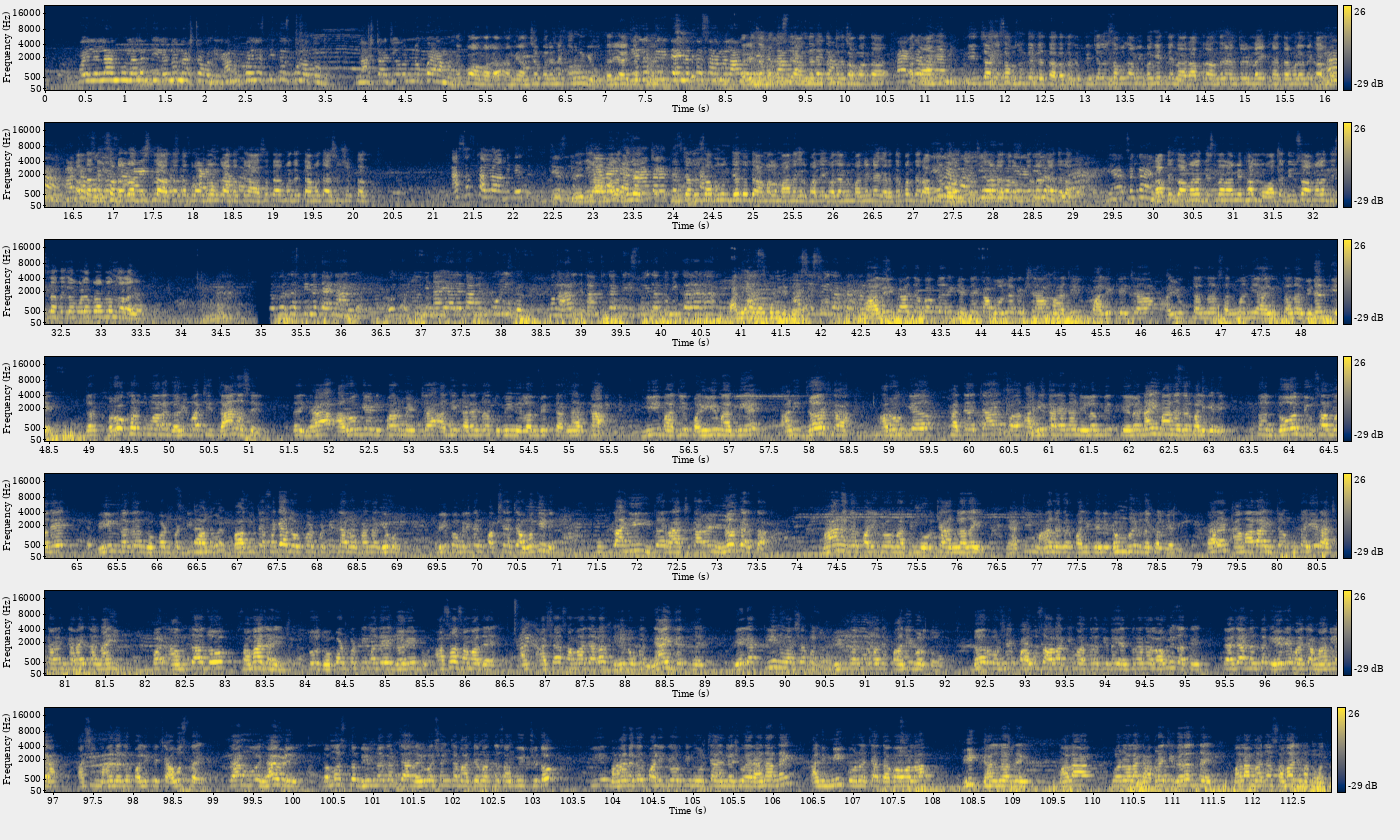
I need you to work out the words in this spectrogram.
पहिले लहान मुलालाच दिलं ना नाश्ता वगैरे. आम्ही पहिलेच तिथंच बोलत होतो. नाश्ता जेवण नको आम्हाला. नको आम्हाला. आम्ही आमच्या परीने करून घेऊ. तरी ऐकत दिलं नाही. तरी त्यानं तसं आम्हाला. तरी आवडलं. जबरदस्ती लहान आणल्यानंतर मुलं परत आम्हाला काय आता आता करणार आम्ही तीन चार दिवसापासून ते देतात. आता ते तीन चार दिवसापासून आम्ही बघितले ना रात्र अंधारे आमच्याकडे लाइट नाही त्यामुळे आम्ही काढलो हा, आता दिवसा ढवळा दिसला आता प्रॉब्लेम काय आता ते असं त्यामध्ये त्यामध्ये असू शकतात. खाल्लो आम्ही ते ना. जे आम्हाला दिले तीन चार दिवसापासून देत होते आम्हाला महानगरपालिकेवाले आम्ही मान्य नाही करत आहे, पण ते रात्री दिलं आम्हाला, दिलं जेवण नाही तर आम्ही वगैरे करणार नाही त्याला दिलं. आता द्यायचं काय नाही. रात्रीचं आम्हाला दिसला ना आम्ही खाल्लो आता दिवसा आम्हाला दिसला त्याच्यामुळे प्रॉब्लेम झाला ह्यो. जबरदस्तीनं त्यानं आणलं बोलतात तुम्ही नाही आले तर आम्ही पोलीस मग आले तर आमची काहीतरी सुविधा तुम्ही करा ना अशी सुविधा करता पालिका जबाबदारी घेते का बोलण्यापेक्षा माझी पालिकेच्या आयुक्तांना सन्माननीय आयुक्तांना विनंती आहे जर खरोखर तुम्हाला गरिबाची जाण असेल तर ह्या आरोग्य डिपार्टमेंटच्या अधिकाऱ्यांना तुम्ही निलंबित करणार का? ही माझी पहिली मागणी आहे. आणि जर का आरोग्य खात्याच्या अधिकाऱ्यांना निलंबित केलं नाही महानगरपालिकेने तर दोन दिवसामध्ये भीमनगर झोपडपट्टी झोपडपट्टीपासून बाजूच्या सगळ्या झोपडपट्टीतल्या लोकांना घेऊन रिपब्लिकन पक्षाच्या वतीने कुठलाही इथं राजकारण न करता महानगरपालिकेवर मात्र मोर्चा आणला जाईल याची महानगरपालिकेने गंभीर दखल घ्यावी. कारण आम्हाला इथं कुठंही राजकारण करायचा नाही पण आमचा जो समाज आहे तो झोपडपट्टीमध्ये गरीब असा समाज आहे आणि अशा समाजाला हे लोक न्याय देत नाहीत. गेल्या तीन वर्षापासून भीमनगरमध्ये पाणी भरतो. दरवर्षी पाऊस आला की मात्र तिथं यंत्रणा लावली जाते. त्याच्यानंतर एरे माझ्या मागल्या अशी महानगरपालिकेची अवस्था आहे. त्यामुळे ह्यावेळी समस्त भीमनगरच्या रहिवाशांच्या माध्यमातून सांगू इच्छितो की महानगरपालिकेवरती मोर्चा आणल्याशिवाय राहणार नाही आणि मी कोणाच्या दबावाला भीक घालणार नाही. मला कोणाला घाबरायची गरज नाही. मला माझा समाज महत्त्वाचा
